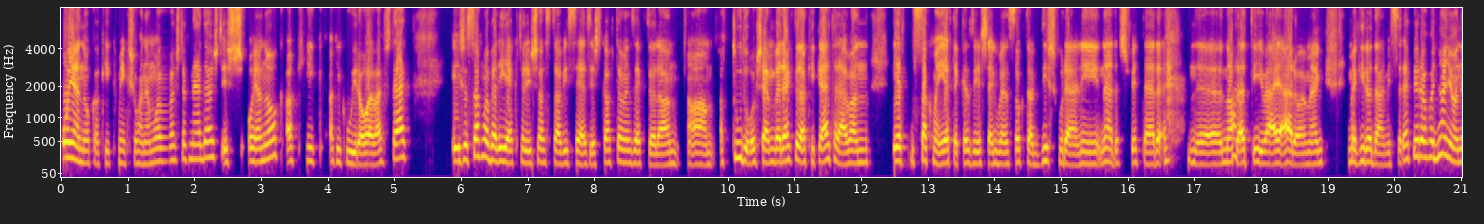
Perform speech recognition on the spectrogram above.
Olyanok, akik még soha nem olvastak nádast, és olyanok, akik, akik újra olvasták, és a szakmabeliektől is azt a visszajelzést kaptam, ezektől a, a, a tudós emberektől, akik általában ért, szakmai értekezésekben szoktak diskurálni Nádas Péter narratívájáról, meg, meg irodalmi szerepéről, hogy nagyon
